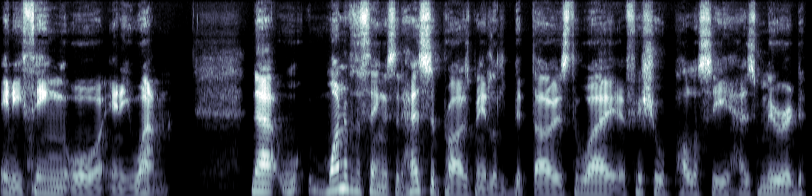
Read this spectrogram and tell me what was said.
anything or anyone. Now, one of the things that has surprised me a little bit, though, is the way official policy has mirrored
